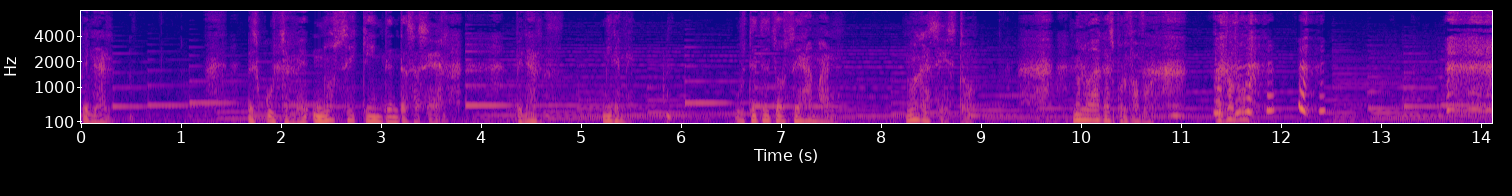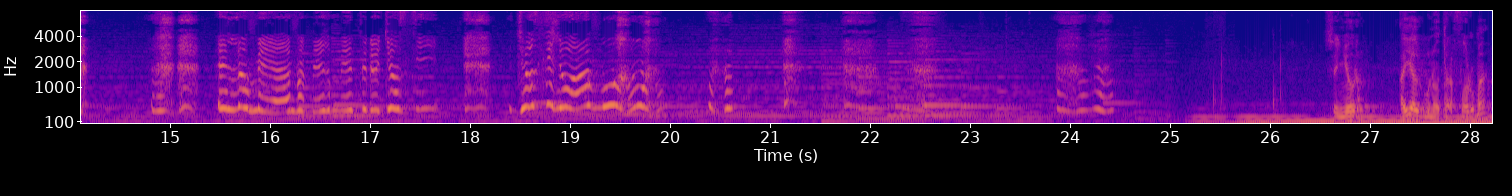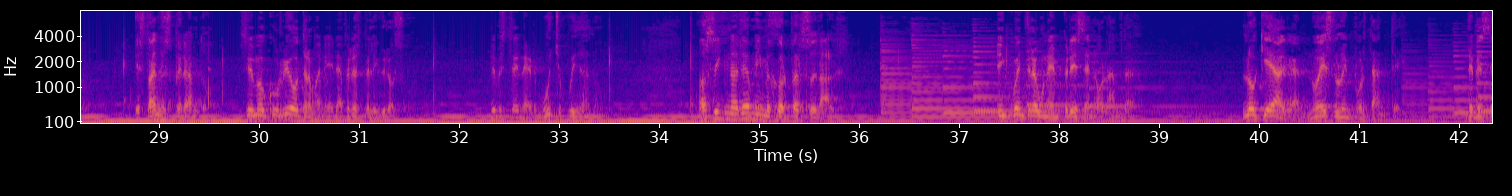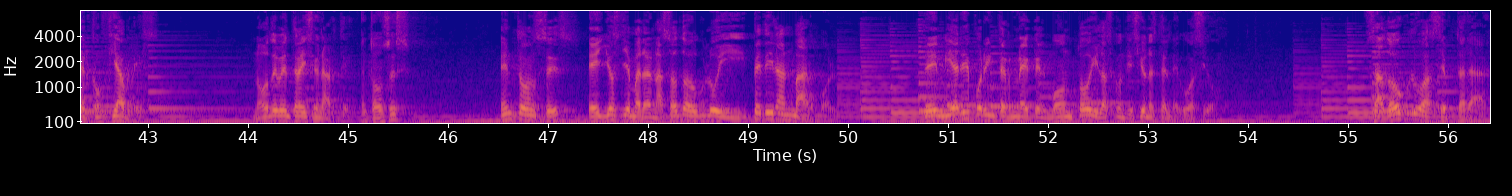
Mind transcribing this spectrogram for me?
Pinar, escúchame, no sé qué intentas hacer. Pinar, mírame. Ustedes dos se aman. No hagas esto. No lo hagas, por favor. Por favor. Él no me ama, Mehmet, pero yo sí. Yo sí lo amo. Señor, ¿hay alguna otra forma? Están esperando. Se me ocurrió otra manera, pero es peligroso. Debes tener mucho cuidado. Asignaré a mi mejor personal. Encuentra una empresa en Holanda. Lo que hagan no es lo importante. Deben ser confiables. No deben traicionarte. ¿Entonces? Entonces, ellos llamarán a Sadoglu y pedirán mármol. Te enviaré por internet el monto y las condiciones del negocio. Sadoglu aceptará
